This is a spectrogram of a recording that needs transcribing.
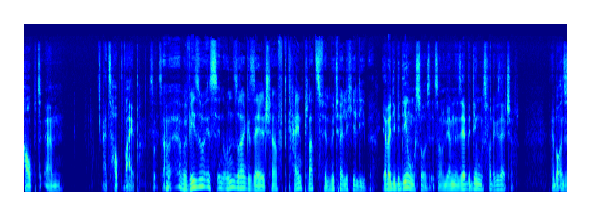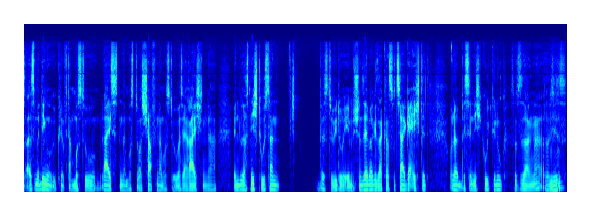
Haupt, ähm, als Hauptvibe sozusagen. Aber, aber wieso ist in unserer Gesellschaft kein Platz für mütterliche Liebe? Ja, weil die bedingungslos ist und wir haben eine sehr bedingungsvolle Gesellschaft. Ja, bei uns ist alles mit Bedingungen geknüpft. Da musst du leisten, da musst du was schaffen, da musst du was erreichen. Da, wenn du das nicht tust, dann wirst du, wie du eben schon selber gesagt hast, sozial geächtet oder bist du nicht gut genug sozusagen. Ne? Also Mhm. dieses,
